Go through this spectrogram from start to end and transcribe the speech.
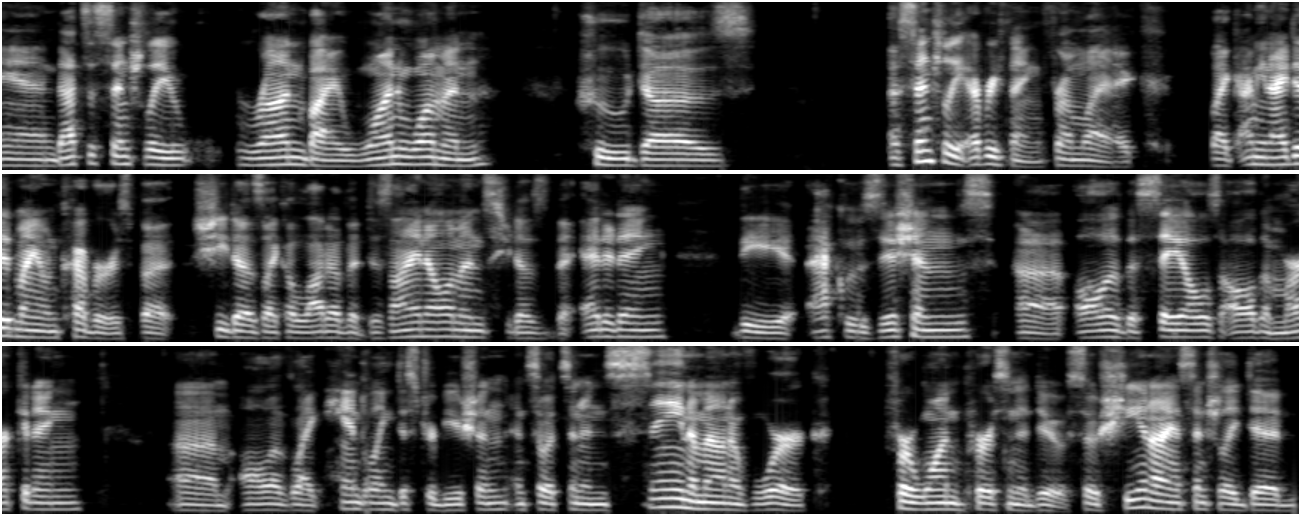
and that's essentially run by one woman who does essentially everything from like like I mean I did my own covers, but she does like a lot of the design elements. She does the editing, the acquisitions, uh, all of the sales, all the marketing um, all of like handling distribution. And so it's an insane amount of work for one person to do. So she and I essentially did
